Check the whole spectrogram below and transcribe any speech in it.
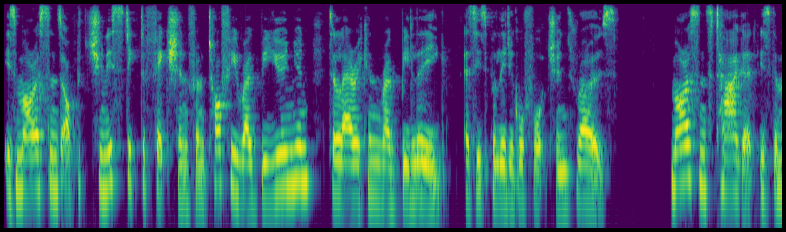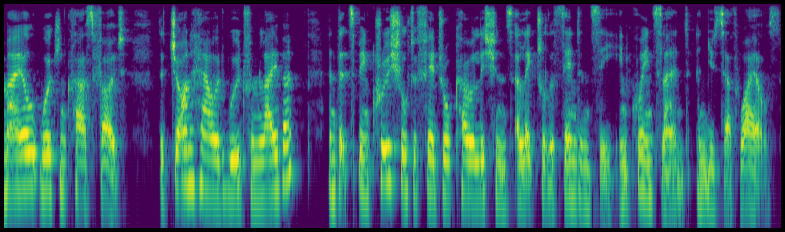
is Morrison's opportunistic defection from Toffee Rugby Union to Larrikin Rugby League as his political fortunes rose. Morrison's target is the male working class vote that John Howard wooed from Labor and that's been crucial to federal coalition's electoral ascendancy in Queensland and New South Wales.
